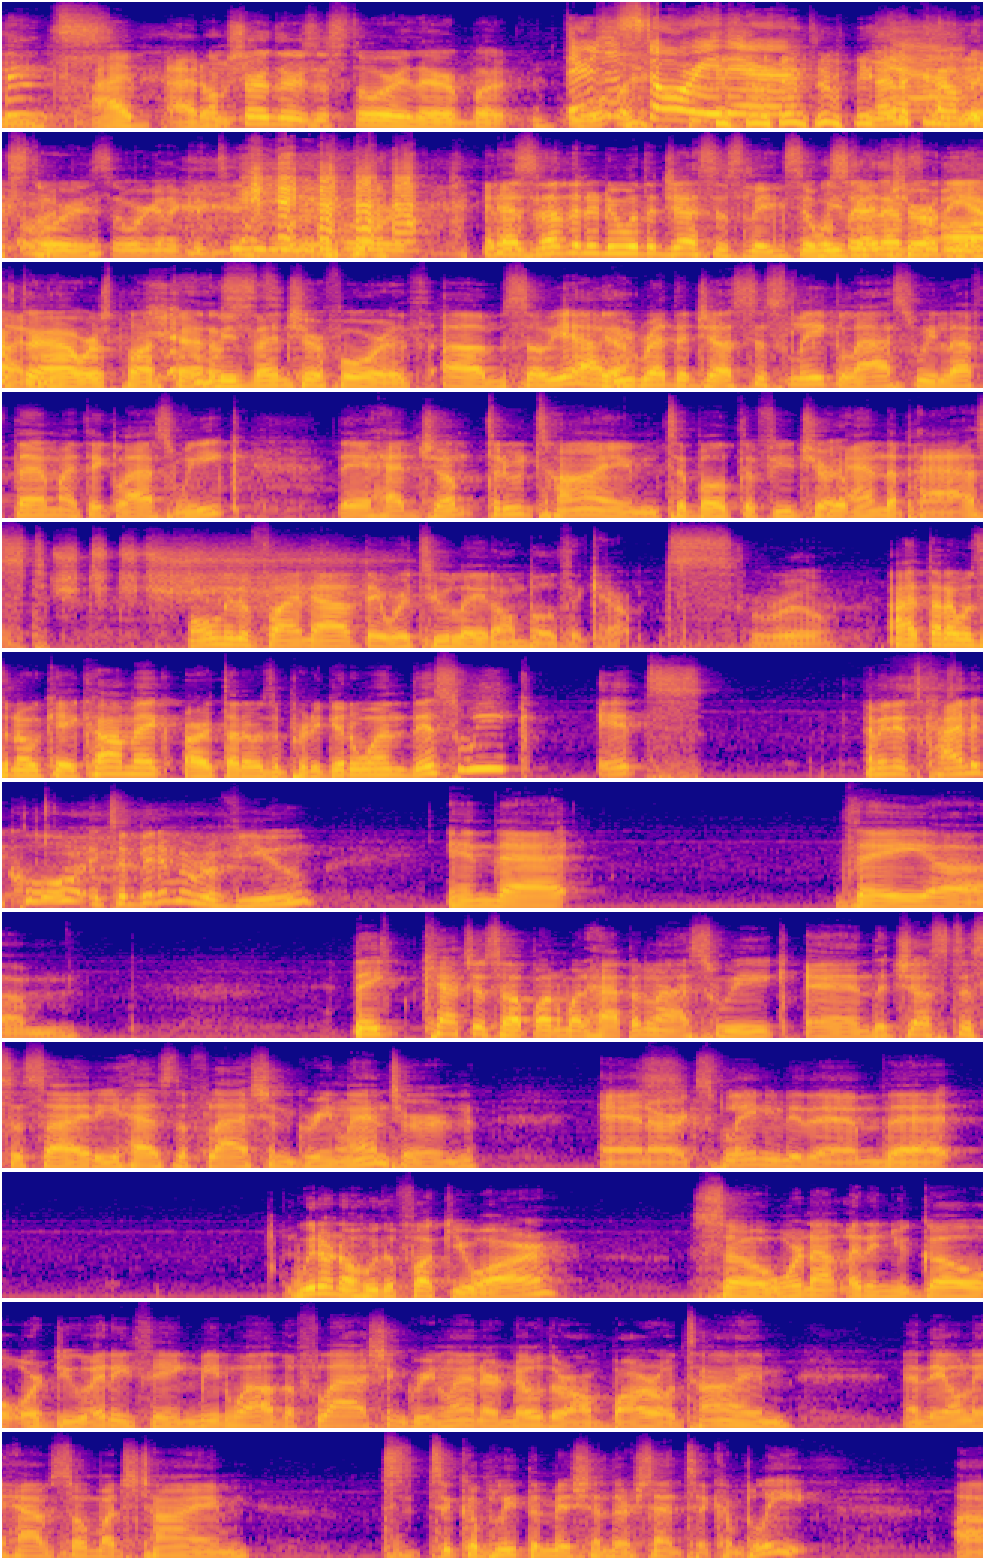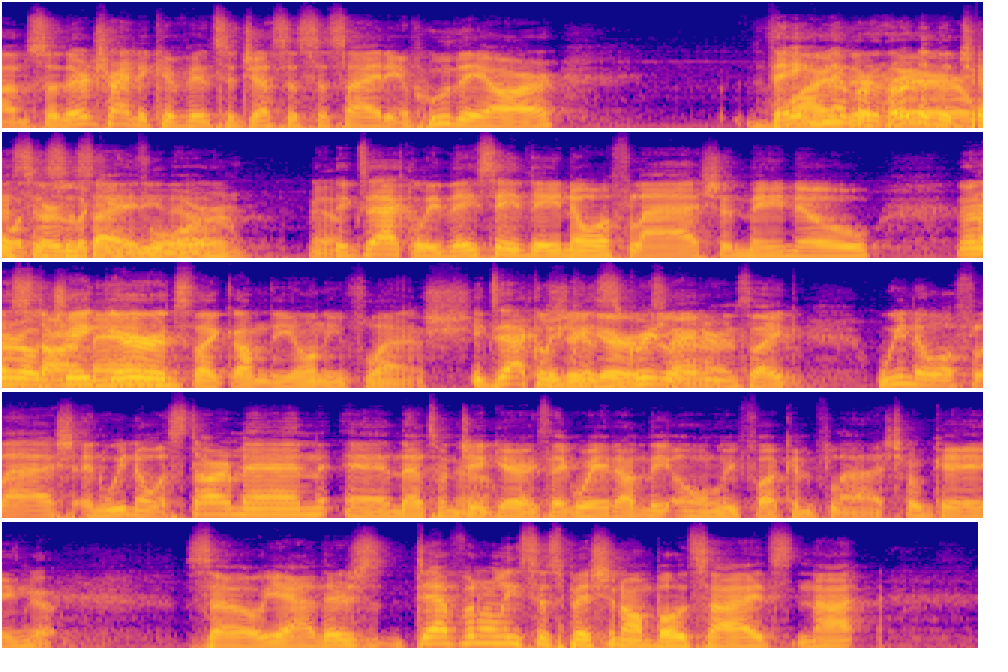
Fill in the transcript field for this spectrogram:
I I don't. I'm sure there's a story there, but there's a story there. not a Yeah. comic story. So we're gonna continue moving forward. It has nothing to do with the Justice League, so We'll we save that venture for the on. after hours podcast. we venture forth. Um, so yeah, Yeah. we read the Justice League last. We left them, I think, last week. They had jumped through time to both the future Yep. and the past, only to find out they were too late on both accounts. for real. I thought it was an okay comic. Art thought it was a pretty good one. This week, it's, I mean, it's kind of cool. It's a bit of a review in that they um they catch us up on what happened last week, and the Justice Society has the Flash and Green Lantern, and are explaining to them that we don't know who the fuck you are. So we're not letting you go or do anything. Meanwhile, the Flash and Green Lantern know they're on borrowed time, and they only have so much time to, to complete the mission they're sent to complete. Um, so they're trying to convince the Justice Society of who they are. They've Why never heard there, of the Justice Society. for. Yeah. Exactly. They say they know a Flash and they know No, no, no. Jay Starman. Garrick's like I'm the only Flash. Exactly, because Green Lantern's like, we know a Flash and we know a Starman, and that's when Jay Yeah. Garrick's like, wait, I'm the only fucking Flash, okay? Yeah. So yeah, there's definitely suspicion on both sides. Not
